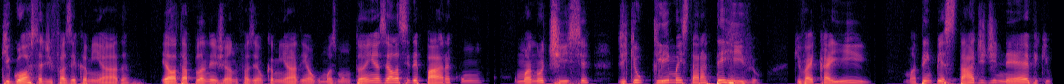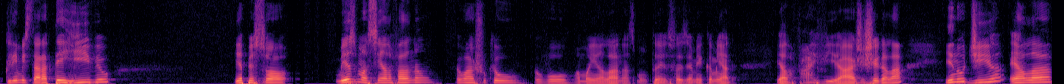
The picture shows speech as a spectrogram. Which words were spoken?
que gosta de fazer caminhada, ela está planejando fazer uma caminhada em algumas montanhas, ela se depara com uma notícia de que o clima estará terrível, que vai cair uma tempestade de neve, que o clima estará terrível. E a pessoa, mesmo assim, ela fala: Não, eu acho que eu, eu vou amanhã lá nas montanhas fazer a minha caminhada. E ela vai, viaja, chega lá, e no dia ela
